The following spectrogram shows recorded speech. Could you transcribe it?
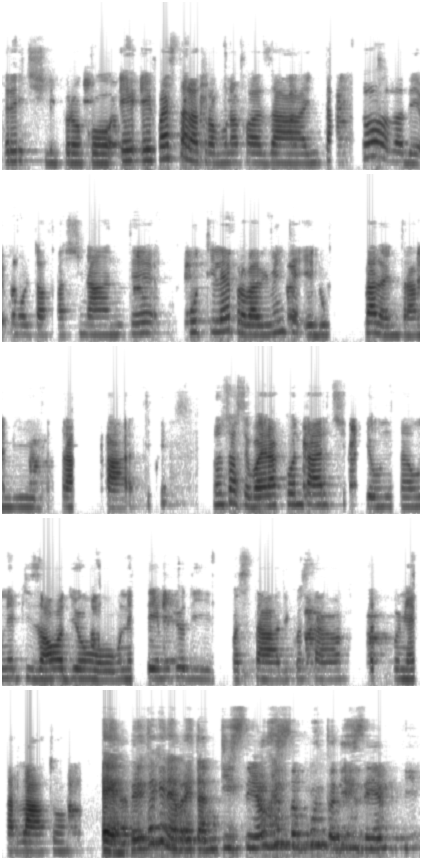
reciproco. E, e questa la trovo una cosa intanto vabbè, molto affascinante, utile, probabilmente educativa da entrambi, da parti non so se vuoi raccontarci un, un episodio o un esempio di questa, di questa cosa di cui mi hai parlato. Eh, la verità è che ne avrei tantissimi a questo punto di esempi,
